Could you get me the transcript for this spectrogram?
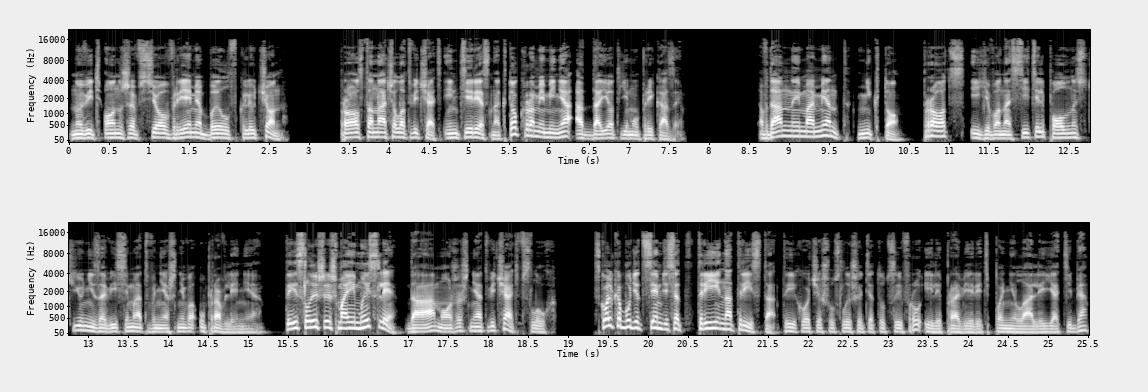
но ведь он же все время был включен. Просто начал отвечать. Интересно, кто кроме меня отдает ему приказы? В данный момент никто. Проц и его носитель полностью независимы от внешнего управления. «Ты слышишь мои мысли?» «Да, можешь не отвечать вслух. Сколько будет 73 на 300? Ты хочешь услышать эту цифру или проверить, поняла ли я тебя?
